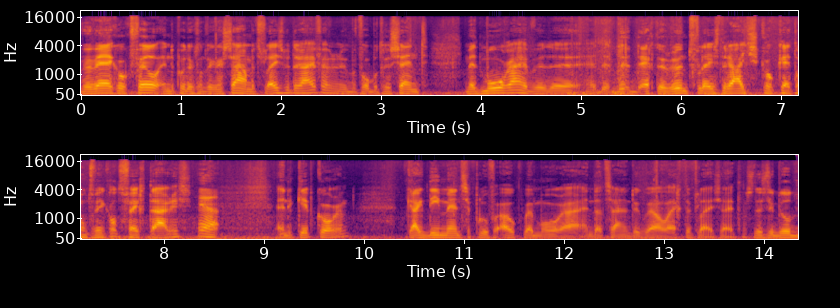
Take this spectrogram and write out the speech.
we werken ook veel in de productontwikkeling samen met vleesbedrijven. We hebben nu bijvoorbeeld recent met Mora hebben we de, de, de, de echte rundvleesdraadjes kroket ontwikkeld, vegetarisch. Ja. En de kipkorn. Kijk, die mensen proeven ook bij Mora en dat zijn natuurlijk wel echte vleeseters. Dus ik bedoel,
